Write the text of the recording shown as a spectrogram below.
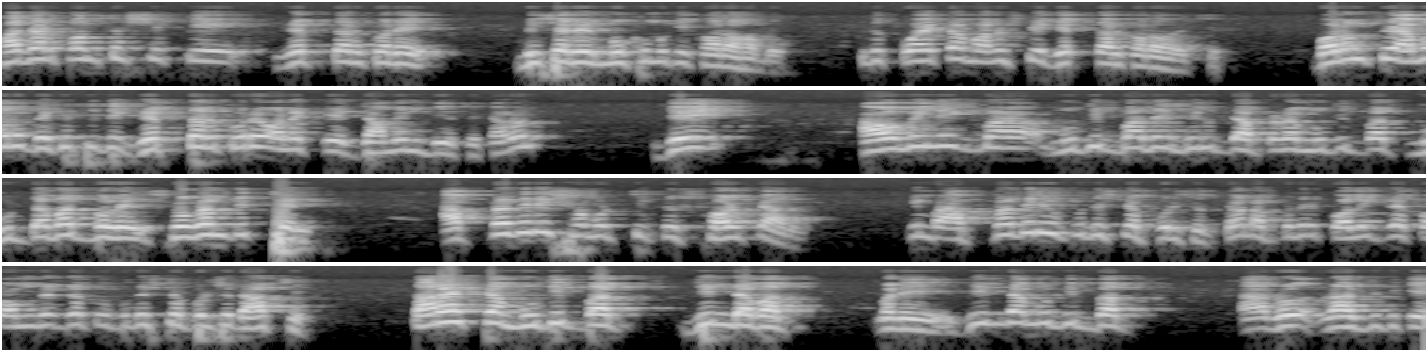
হাজার পঞ্চাশ শেখকে গ্রেপ্তার করে বিচারের মুখোমুখি করা হবে। কিন্তু কয়েকটা মানুষকে গ্রেপ্তার করা হয়েছে? বরঞ্চ এমনও দেখেছি যে গ্রেপ্তার করে অনেককে জামিন দিয়েছে। কারণ যে আওয়ামী লীগ বা মুজিববাদের বিরুদ্ধে আপনারা মুজিববাদ, মুর্দাবাদ বলে স্লোগান দিচ্ছেন, আপনাদেরই সমর্থিত সরকার কিংবা আপনাদেরই উপদেষ্টা পরিষদ, কারণ আপনাদের কলিগরা কমরেডরা তো উপদেষ্টা পরিষদে আছে, তারা একটা মুজিববাদ, জিন্দাবাদ মানে জিন্দা মুজিববাদ রাজনীতিকে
